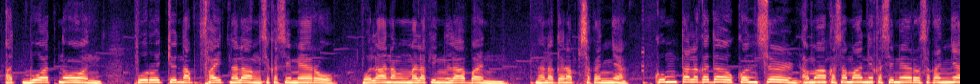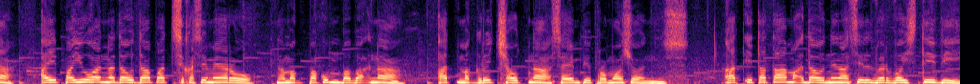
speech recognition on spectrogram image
At buhat noon, puro tune up fight na lang si Casimero. Wala nang malaking laban na naganap sa kanya. Kung talaga daw concern ang mga kasama ni Casimero sa kanya, ay payuhan na daw dapat si Casimero na magpakumbaba na at mag-reach out na sa MP Promotions. At itatama daw ni na Silver Voice TV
